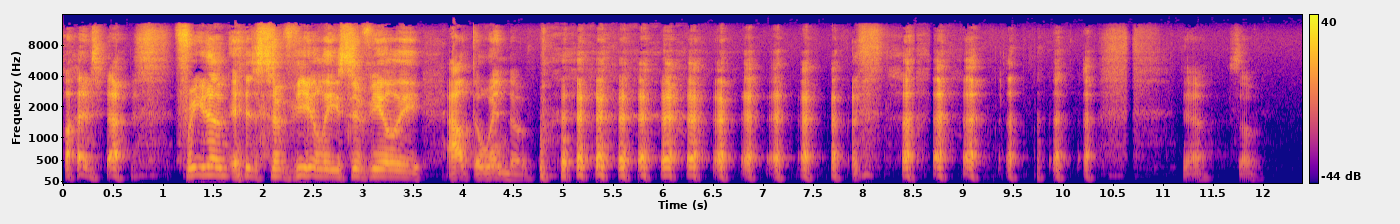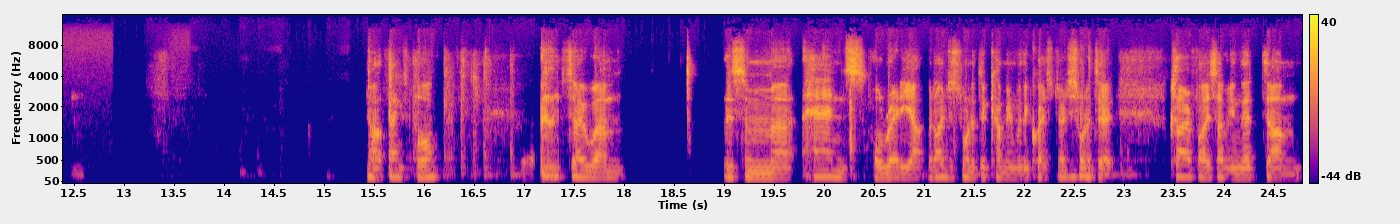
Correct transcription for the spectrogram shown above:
but uh, freedom is severely, severely out the window. yeah. So. Oh, thanks, Paul. so, um, there's some uh, hands already up, but I just wanted to come in with a question. I just wanted to clarify something that um,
